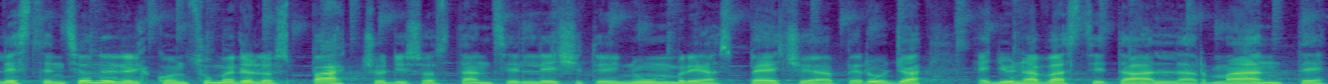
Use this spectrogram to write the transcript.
L'estensione del consumo e dello spaccio di sostanze illecite in Umbria, specie a Perugia, è di una vastità allarmante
